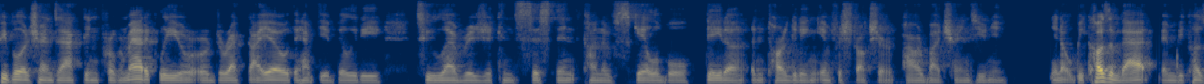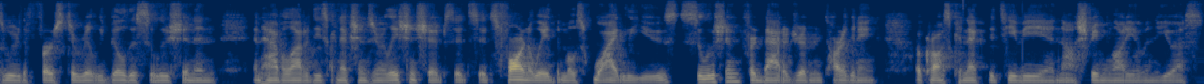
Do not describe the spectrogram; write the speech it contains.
people are transacting programmatically or, or direct IO, they have the ability to leverage a consistent kind of scalable data and targeting infrastructure powered by TransUnion you know because of that and because we were the first to really build this solution and and have a lot of these connections and relationships it's it's far and away the most widely used solution for data driven targeting across connected tv and uh, streaming audio in the us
